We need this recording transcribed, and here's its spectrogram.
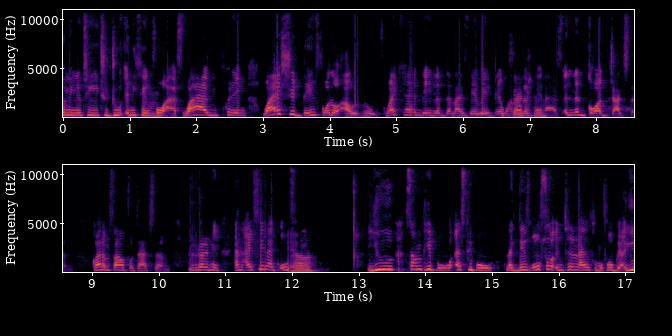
community to do anything Mm. for us. Why are we putting? Why should they follow our rules? Why can't they live their lives their way they want to live their lives? And let God judge them. God Himself will judge them. You know what I mean? And I feel like also Yeah. you some people as people like there's also internalized homophobia you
